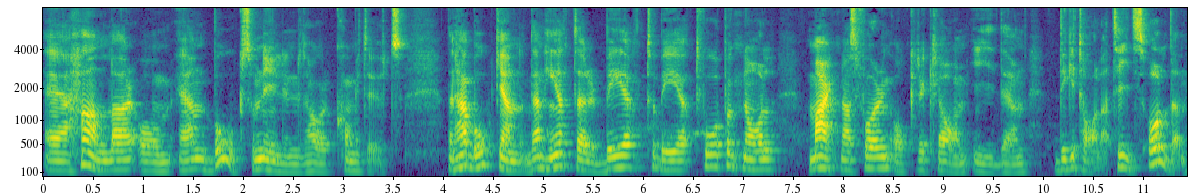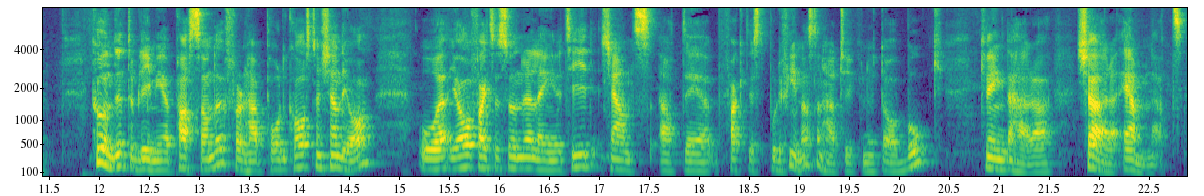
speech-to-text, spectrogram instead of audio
eh, handlar om en bok som nyligen har kommit ut. Den här boken den heter B2B 2.0 Marknadsföring och reklam i den digitala tidsåldern. Kunde inte bli mer passande för den här podcasten kände jag. Och jag har faktiskt under en längre tid känt att det faktiskt borde finnas den här typen av bok kring det här äh, kära ämnet.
